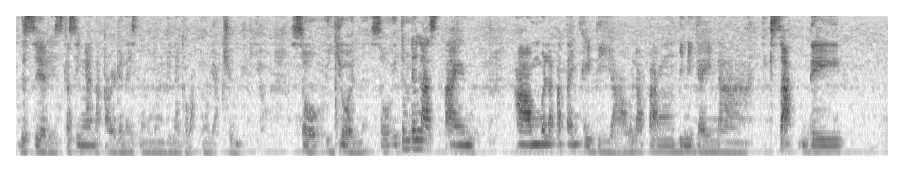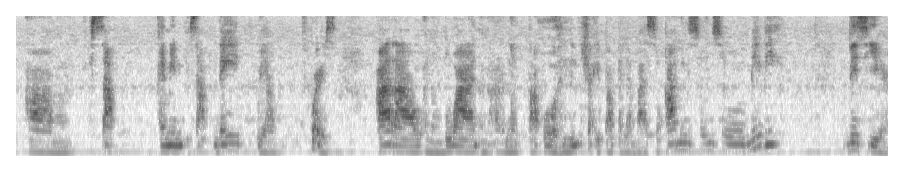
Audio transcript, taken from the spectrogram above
the series. Kasi nga, naka-organize naman yung ginagawa kong reaction video. So, yun. So, itong the last time, um, wala pa tayong idea, wala pang binigay na exact date, um, exact, I mean, exact date, we have, course, araw, anong buwan, anong, anong taon siya ipapalabas. So, coming soon. So, maybe this year.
